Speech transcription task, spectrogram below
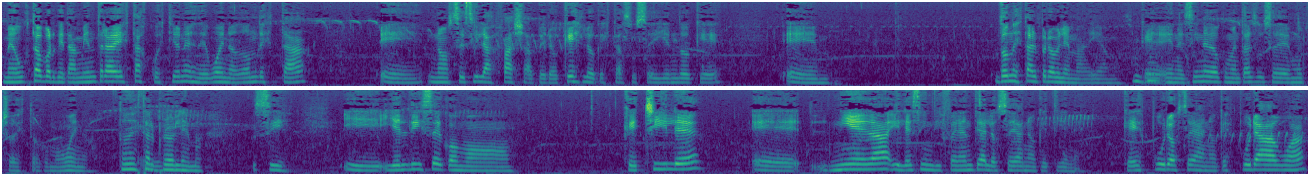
me gusta porque también trae estas cuestiones de, bueno, ¿dónde está? Eh, no sé si la falla, pero ¿qué es lo que está sucediendo que... eh, ¿Dónde está el problema, digamos? Que en el cine documental sucede mucho esto, como bueno, ¿Dónde está el el- problema? Sí, y, y él dice como que Chile eh, niega y le es indiferente al océano que tiene, que es puro océano, que es pura agua,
